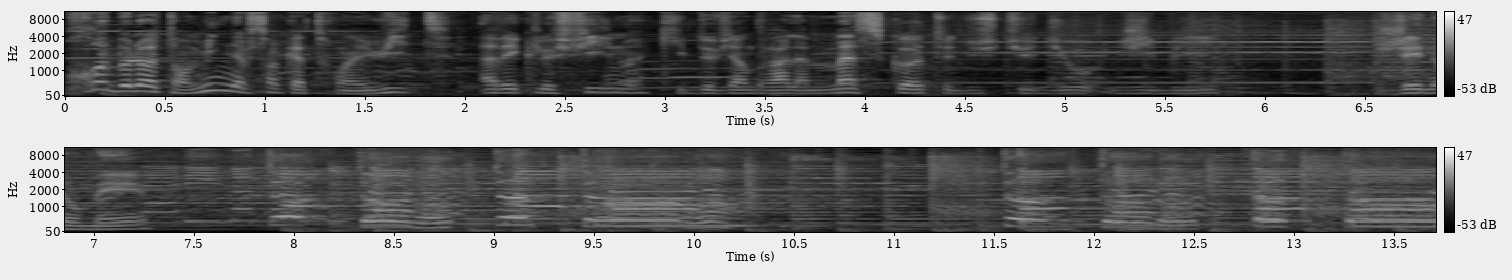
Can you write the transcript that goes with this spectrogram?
Rebelote en 1988 avec le film qui deviendra la mascotte du studio Ghibli, j'ai nommé Totoro Totoro. Totoro Totoro.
